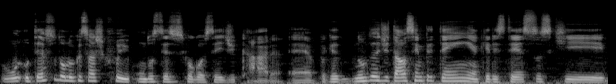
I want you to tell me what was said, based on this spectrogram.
O, texto do Lucas eu acho que foi um dos textos que eu gostei de cara. É, porque no edital sempre tem aqueles textos que.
